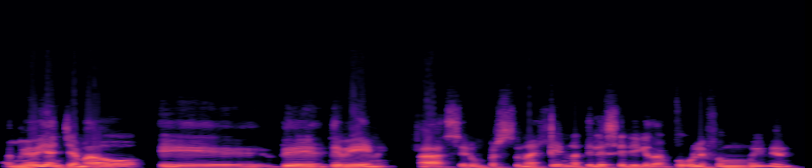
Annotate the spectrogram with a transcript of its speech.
a mí me habían llamado eh, de TVN a hacer un personaje en una teleserie que tampoco le fue muy bien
